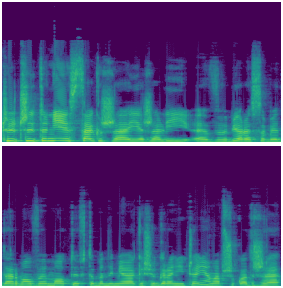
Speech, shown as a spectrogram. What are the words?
Czy, czy to nie jest tak, że jeżeli e, wybiorę sobie darmowy motyw, to będę miała jakieś ograniczenia, na przykład, że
